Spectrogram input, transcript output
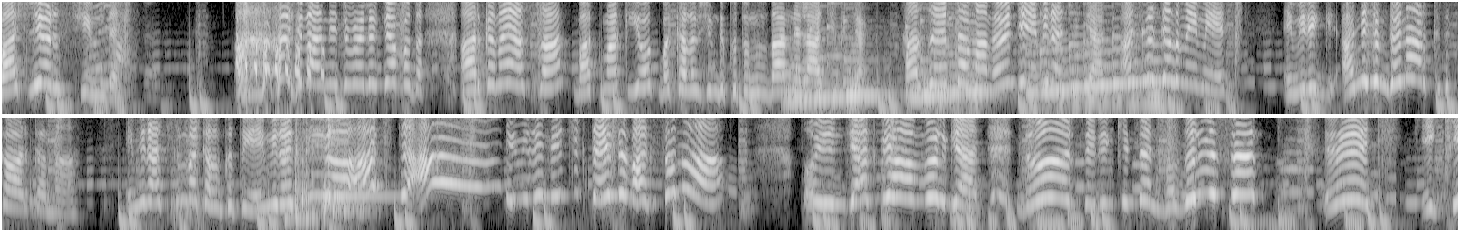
Başlıyoruz şimdi. Hayır anneciğim öyle şey yapmadı. Arkana yaslan. Bakmak yok. Bakalım şimdi kutunuzdan neler çıkacak. Hazır tamam. Önce Emir açacak. Aç bakalım Emir. Emir'i... Anneciğim dön artık arkana. Emir açsın bakalım kutuyu. Emir açıyor. Açtı. Aa! Emir'e ne çıktı Efe baksana. Oyuncak bir hamburger. Dur seninkinden hazır mısın? 3, 2,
